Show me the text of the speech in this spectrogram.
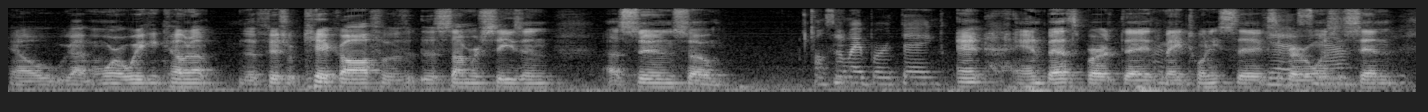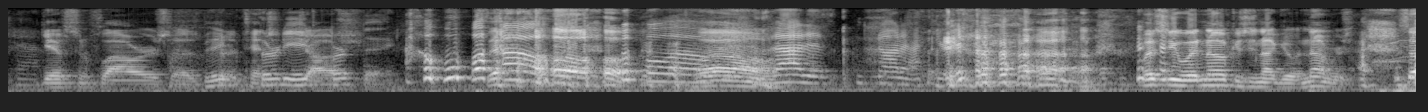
You know, we got Memorial Weekend coming up, the official kickoff of the summer season uh, soon. So Also, my birthday. and and Beth's birthday, May 26th. if Yes, everyone wants to send Yeah. gifts and flowers, uh, put Big attention to 38th Josh. birthday. Whoa! Oh. Whoa! Wow. That is not accurate. but she wouldn't know because she's not good with numbers. So,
